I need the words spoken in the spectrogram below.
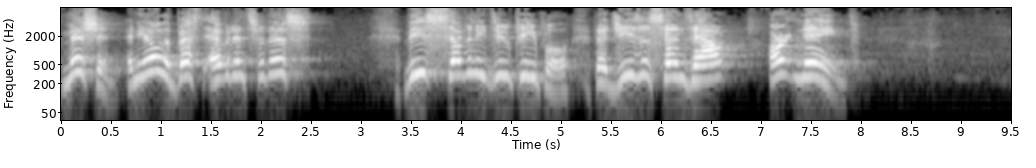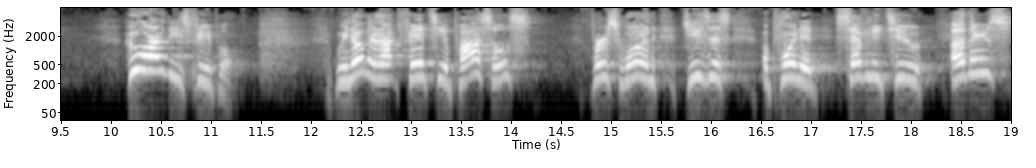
mission. And you know the best evidence for this? These 72 people that Jesus sends out aren't named. Who are these people? We know they're not fancy apostles. Verse 1, Jesus appointed 72 others.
